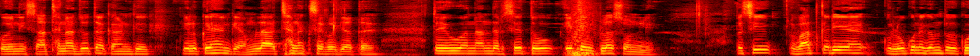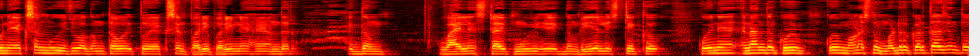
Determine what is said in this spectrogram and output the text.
કોઈની સાથે ના જોતા, કારણ કે પેલું કહે ને કે હમલા અચાનક સે હો જાતા હૈ. તો એવું એના અંદર છે. તો એટીન પ્લસ ઓનલી પછી વાત કરીએ, લોકોને ગમતું હોય, કોઈને એક્શન મૂવી જોવા ગમતા હોય તો એક્શન ભરી ભરીને હે અંદર. એકદમ વાયલન્સ ટાઈપ મૂવી છે, એકદમ રિયલિસ્ટિક કોઈને એના અંદર કોઈ કોઈ માણસનું મર્ડર કરતા હશે ને તો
